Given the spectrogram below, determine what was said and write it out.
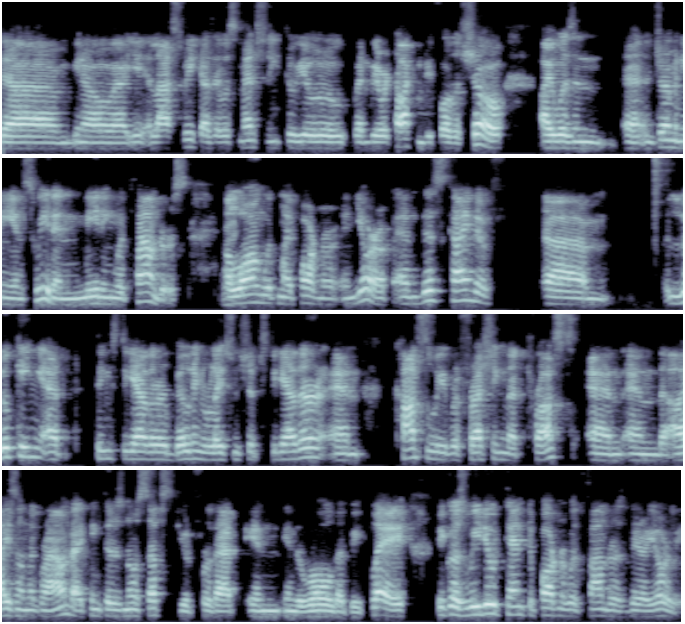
um, you know, uh, last week, as I was mentioning to you when we were talking before the show, I was in uh, Germany and Sweden meeting with founders right. along with my partner in Europe. And this kind of um, looking at things together, building relationships together, and constantly refreshing that trust and and the eyes on the ground i think there's no substitute for that in in the role that we play because we do tend to partner with founders very early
